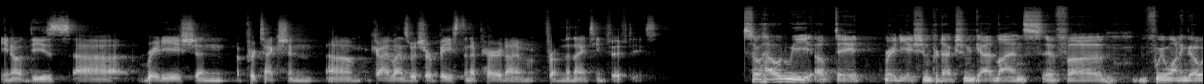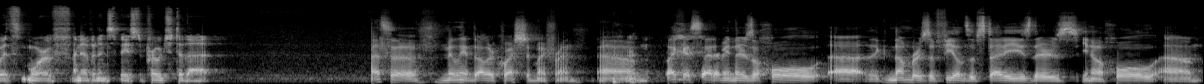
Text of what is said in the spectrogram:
you know these uh, radiation protection um, guidelines, which are based in a paradigm from the 1950s. So, how would we update radiation protection guidelines if uh, if we want to go with more of an evidence based approach to that? That's a million dollar question, my friend. Um, like I said, I mean, there's a whole uh, like numbers of fields of studies. There's you know whole um,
